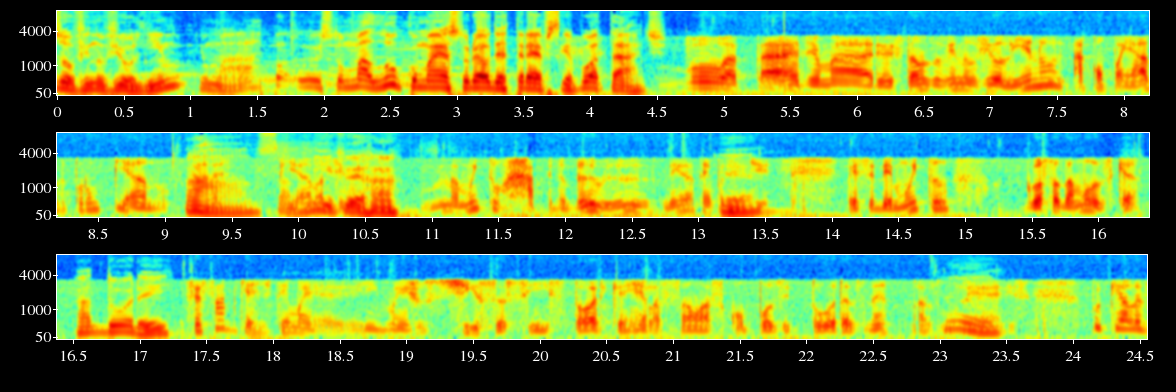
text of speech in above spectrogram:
Estamos ouvindo violino e uma harpa. Eu estou maluco, maestro Helder Trefsky. Boa tarde. Boa tarde, Mário. Estamos ouvindo um violino acompanhado por um piano. Ah, né? sabia piano, que eu ia errar. Muito rápido, nem dá tempo é. de perceber. Muito Gostou da música? Adorei. Você sabe que a gente tem uma, uma injustiça assim, histórica em relação às compositoras, né? As é. Porque elas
